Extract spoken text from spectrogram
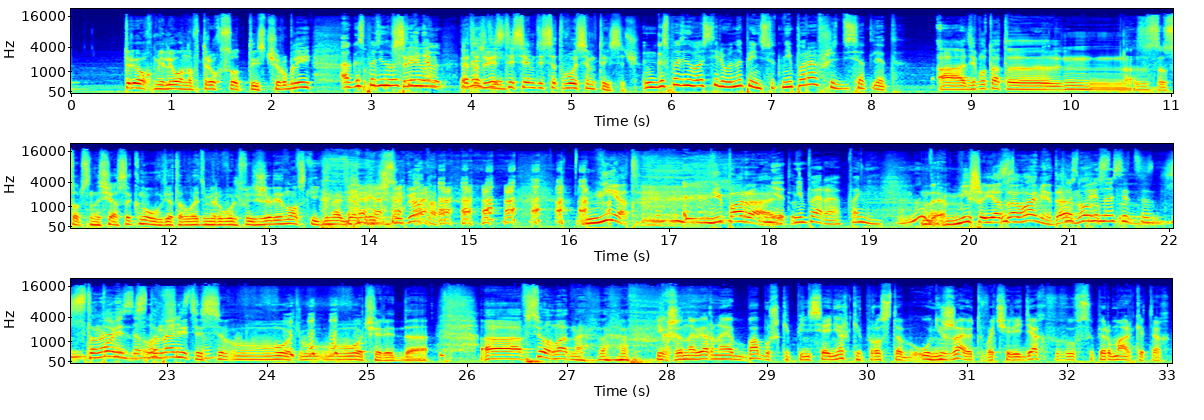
3 миллионов 300 тысяч рублей. А господин Васильев... В среднем подожди. это 278 тысяч. Господин Васильев, на пенсию не пора в 60 лет? А депутат, собственно, сейчас икнул где-то Владимир Вольфович Жириновский и Геннадий Андреевич Зюганов. Нет, не пора. Нет, это. не пора, понятно. Ну, да. Миша, я за вами, да? Пусть Но приносит станови, Становитесь в, в очередь, да. А, все, ладно. Их же, наверное, бабушки-пенсионерки просто унижают в очередях в, в супермаркетах.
